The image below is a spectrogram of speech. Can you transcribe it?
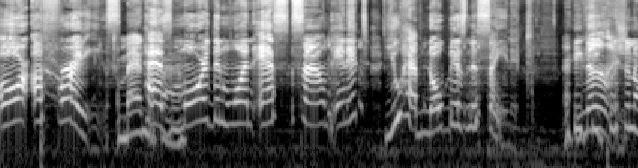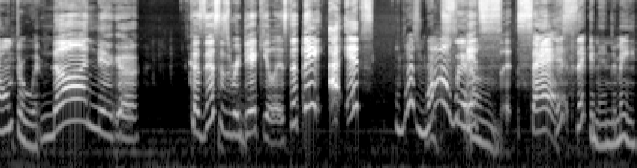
or a phrase Magnify. has more than one S sound in it, you have no business saying it. And he None. keep pushing on through it. None, nigga. Cause this is ridiculous. The thing, I, it's What's wrong with it? it's him? sad. It's sickening to me.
